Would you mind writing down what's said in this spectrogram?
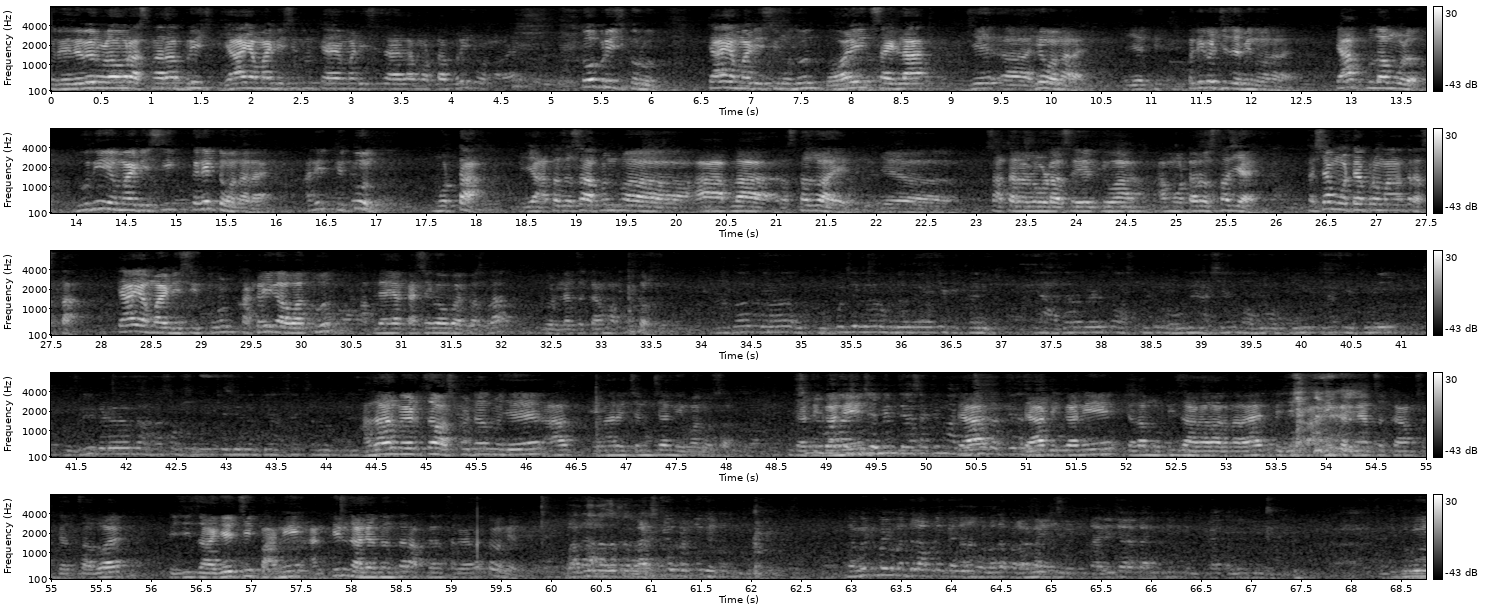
रेल्वे रुळावर असणारा ब्रिज ह्या एम आय डी सीतून त्या एम आय डी सी जायला मोठा ब्रिज होणार आहे. तो ब्रिज करून त्या एम आय डी सी मधून भोवाळी साईडला जे हे होणार आहे म्हणजे पलीकडची जमीन होणार आहे. त्या पुलामुळं दोन्ही M I D C connect होणार आहे. आणि तिथून मोठा आता जसं आपण हा आपला रस्ता जो आहे सातारा रोड असेल किंवा हा मोठा रस्ता जे आहे तशा मोठ्या प्रमाणात रस्ता त्या एम आय डी सीतून टाकळी गावातून आपल्या या काशेगाव बायपासला जोडण्याचं काम आपण करतो. आता त्या उपजिल्हा रुग्णालयाच्या ठिकाणी या हॉस्पिटल होऊ नये अशी एक भावना होती. त्याच हेतूने दुसरीकडे जागा संशोधन केली जाते असं एक समजतं. हजार बेडचं हॉस्पिटल म्हणजे आज एनआरएचएमच्या नियमानुसार. त्या ठिकाणी जमीन त्यासाठी मागणी त्या जाते त्या ठिकाणी त्याला मोठी जागा लागणार आहे. त्याची पाहणी करण्याचं काम सध्या चालू आहे. त्याची जागेची पाहणी आणखीन झाल्यानंतर आपल्याला सगळ्यांना कळून येते राजकीय प्रश्न घेतो. कमिटमेंटबद्दल आपण कमिटमेंट तुम्ही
